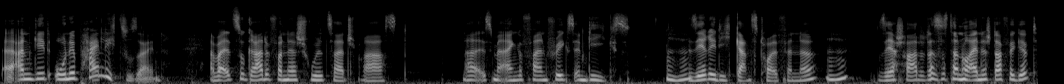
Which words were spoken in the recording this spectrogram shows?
äh, angeht, ohne peinlich zu sein. Aber als du gerade von der Schulzeit sprachst, da ist mir eingefallen Freaks and Geeks. Mhm. Eine Serie, die ich ganz toll finde. Sehr schade, dass es da nur eine Staffel gibt.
